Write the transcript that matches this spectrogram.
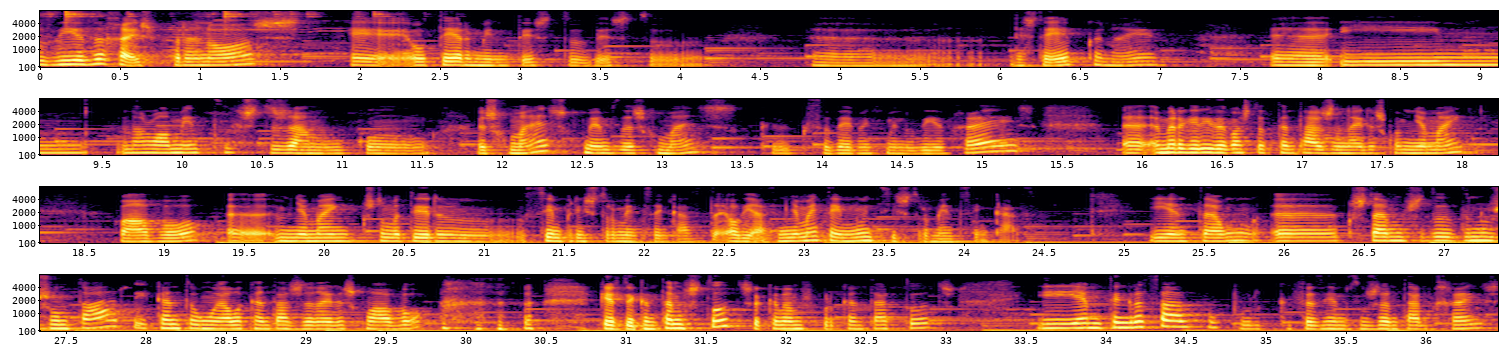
O Dia de Reis, para nós, é o término deste, deste, ah, desta época, não é? Ah, e hum, normalmente festejamos com as romãs, comemos as romãs, que, que se devem comer no Dia de Reis. Ah, a Margarida gosta de cantar as janeiras com a minha mãe, com a avó. Ah, a minha mãe costuma ter uh, sempre instrumentos em casa. Aliás, a minha mãe tem muitos instrumentos em casa. E então gostamos de, de nos juntar e cantam, ela canta as janeiras com a avó. Quer dizer, cantamos todos, acabamos por cantar todos. E é muito engraçado, porque fazemos um jantar de reis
